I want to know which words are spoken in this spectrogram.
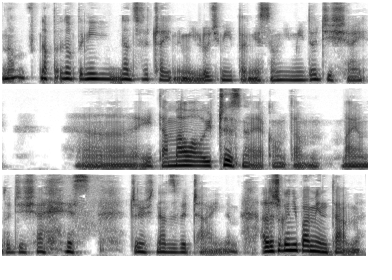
No, na pewno byli nadzwyczajnymi ludźmi, pewnie są nimi do dzisiaj. I ta mała ojczyzna, jaką tam mają do dzisiaj, jest czymś nadzwyczajnym. Ale czego nie pamiętamy?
